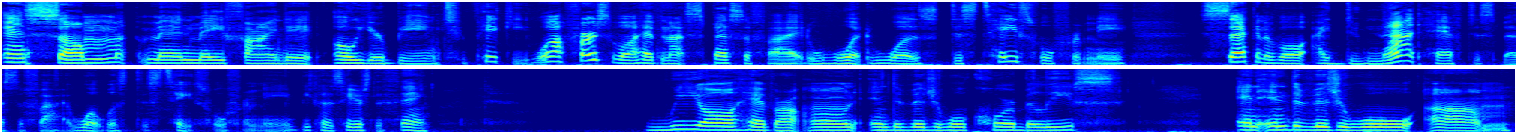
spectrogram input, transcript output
And some men may find it, oh, you're being too picky. Well, first of all, I have not specified what was distasteful for me. Second of all, I do not have to specify what was distasteful for me because here's the thing we all have our own individual core beliefs and individual um,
